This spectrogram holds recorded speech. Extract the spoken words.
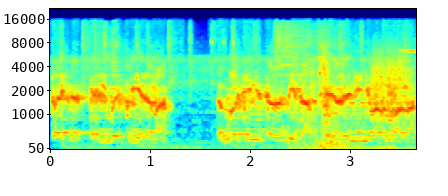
Точность стрельбы снижена. Гусеница сбита. Движение невозможно.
